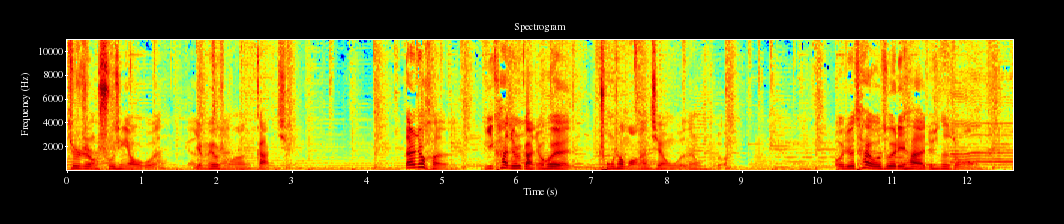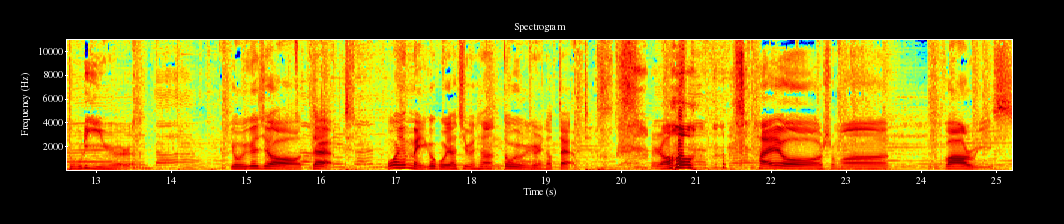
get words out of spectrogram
就是这种抒情摇滚，也没有什么感情，但是就很一看就是感觉会冲上榜单前五的那种歌。我觉得泰国最厉害的就是那种独立音乐人，有一个叫 Dept。我感觉每一个国家基本上都有一个人叫 debt，然后 还有什么 Varies，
